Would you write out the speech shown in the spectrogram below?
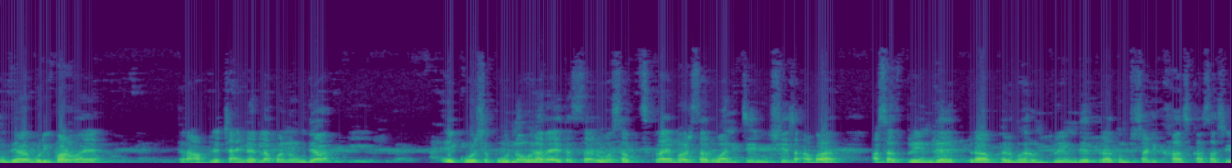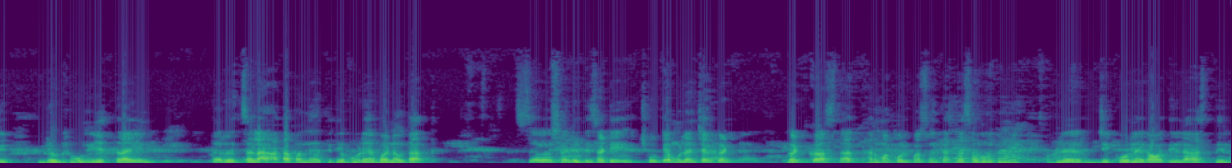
उद्या गुढीपाडवा आहे. तर आपल्या चॅनलला पण उद्या एक वर्ष पूर्ण होणार आहे. तर सर्व सबस्क्रायबर सर्वांचे विशेष आभार. असाच प्रेम देत राहा भरभरून प्रेम देत राहा. तुमच्यासाठी खास खास असे व्हिडिओ घेऊन येत राहील तर चला आता आपण तिथे होड्या बनवतात. स शर्यतीसाठी छोट्या मुलांच्या गट गटकं असतात. थर्माकोलपासून त्यातला सर्व तुम्ही आपले जे कोरले गावातील असतील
